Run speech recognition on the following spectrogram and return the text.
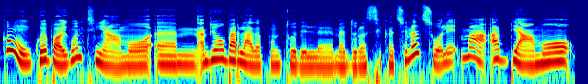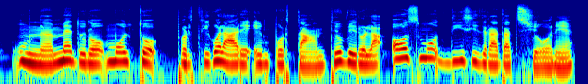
Comunque poi continuiamo, ehm, abbiamo parlato appunto del metodo essiccazione al sole, ma abbiamo un metodo molto particolare e importante, ovvero la osmodisidratazione.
